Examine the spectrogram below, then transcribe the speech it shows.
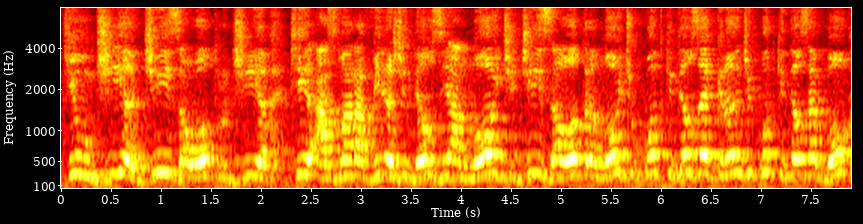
que um dia diz ao outro dia que as maravilhas de Deus e a noite diz a outra noite o quanto que Deus é grande, o quanto que Deus é bom.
